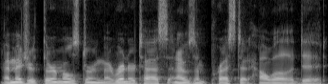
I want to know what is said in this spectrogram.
I measured thermals during my render tests and I was impressed at how well it did.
